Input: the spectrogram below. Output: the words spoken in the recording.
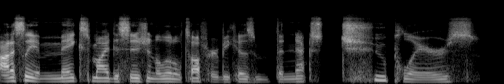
Honestly, it makes my decision a little tougher because the next two players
